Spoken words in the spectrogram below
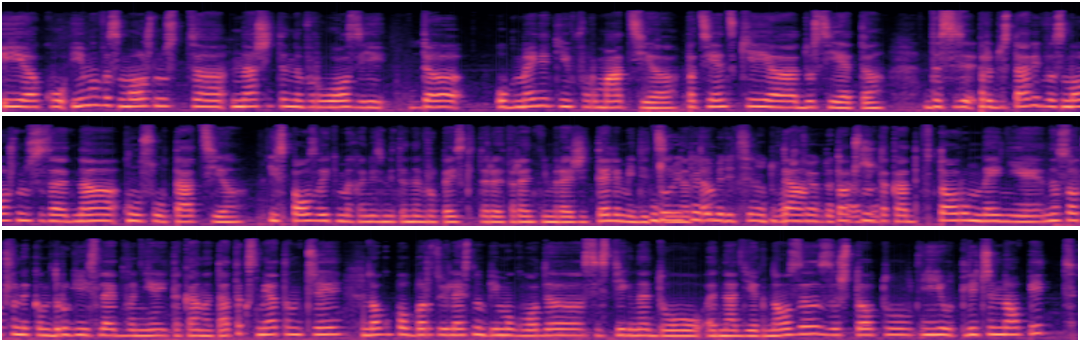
И ако има възможност нашите невролози да обменят информация, пациентски досиета, да се предостави възможност за една консултация използвайки механизмите на европейските референтни мрежи, телемедицината. Дори телемедицина, това да, да точно кажа. така. Второ мнение, насочване към други изследвания и така нататък. Смятам, че много по-бързо и лесно би могло да се стигне до една диагноза, защото и от личен опит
